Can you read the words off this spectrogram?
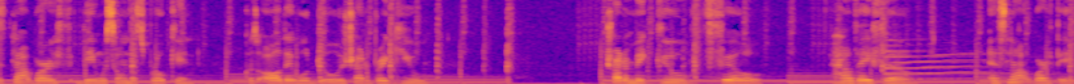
It's not worth being with someone that's broken because all they will do is try to break you, try to make you feel how they feel. And it's not worth it.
